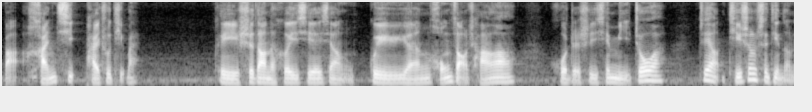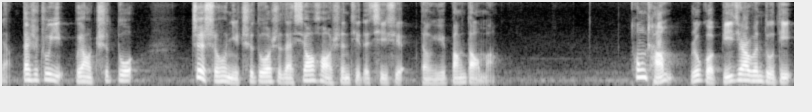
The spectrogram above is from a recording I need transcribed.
把寒气排出体外。可以适当的喝一些像桂圆红枣茶啊，或者是一些米粥啊。这样提升身体能量，但是注意不要吃多。这时候你吃多是在消耗身体的气血，等于帮倒忙。通常如果鼻尖温度低，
